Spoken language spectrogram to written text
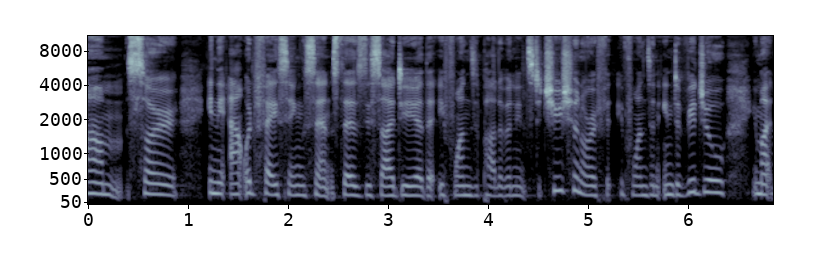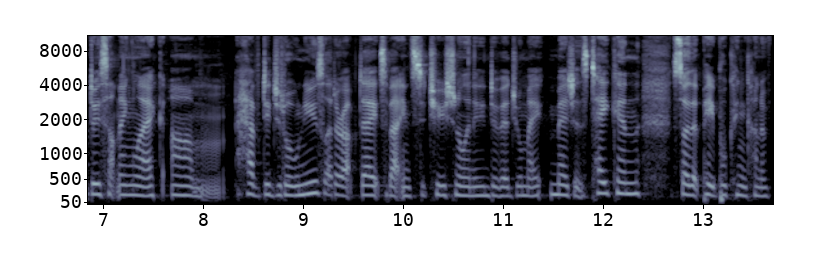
Um, so, in the outward facing sense, there's this idea that if one's a part of an institution or if, if one's an individual, you might do something like um, have digital newsletter updates about institutional and individual me- measures taken so that people can kind of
